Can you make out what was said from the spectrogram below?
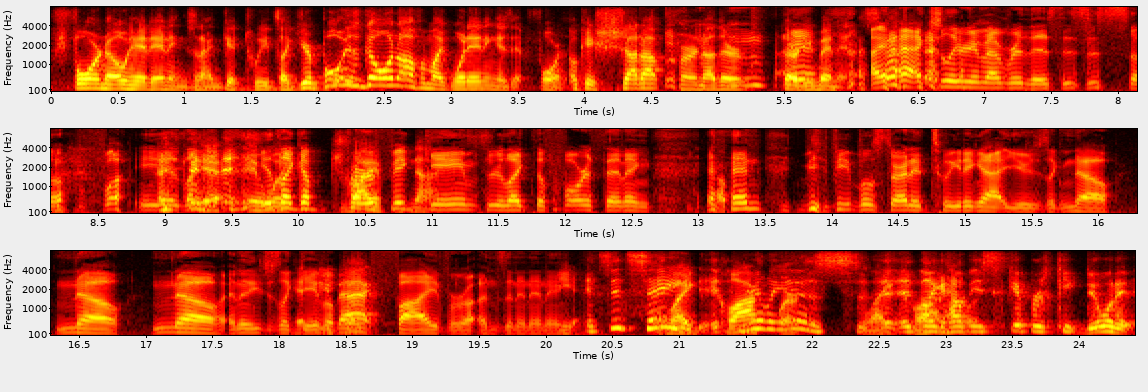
four no hit innings, and I'd get tweets like, "Your boy's going off." I'm like, "What inning is it? Fourth? Okay, shut up for another thirty I- minutes." I actually remember this. This is so funny. It's like Yeah, a, it it's like a perfect game through like the fourth inning, and people started tweeting at you. It's like no, no, no, and then he just like Hit gave up back. like five runs in an inning. Yeah. It's insane. Like it clockwork. really is. Like It- like how these skippers keep doing it.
